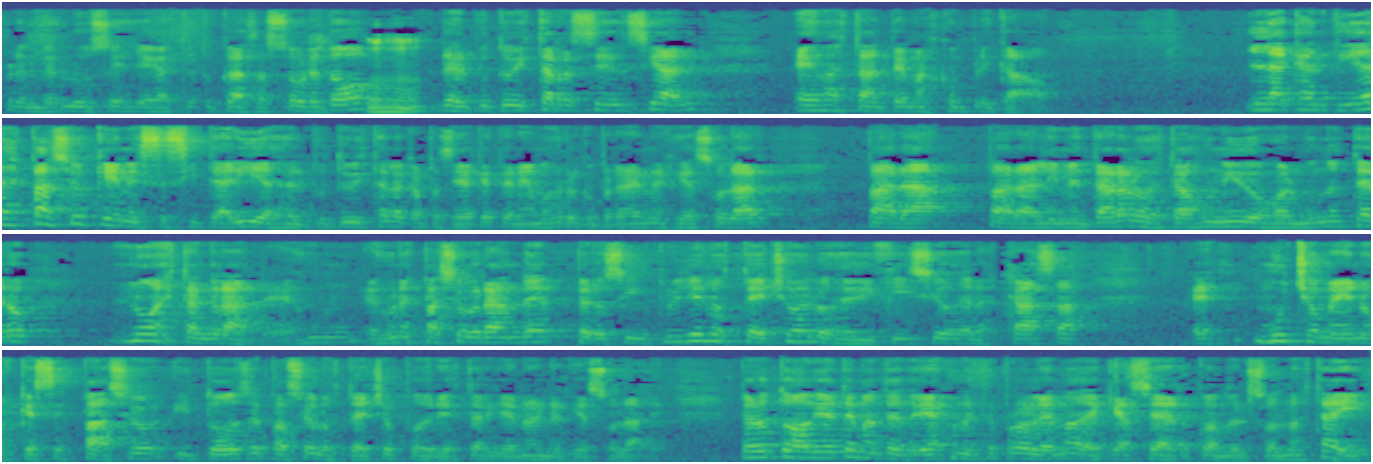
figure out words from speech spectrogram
prender luces, llegaste a tu casa, sobre todo Ujú. desde el punto de vista residencial, es bastante más complicado. La cantidad de espacio que necesitarías desde el punto de vista de la capacidad que tenemos de recuperar energía solar para, para alimentar a los Estados Unidos o al mundo entero no es tan grande. Es un, es un espacio grande, pero si incluyes los techos de los edificios, de las casas, es mucho menos que ese espacio y todo ese espacio de los techos podría estar lleno de energías solares. Pero todavía te mantendrías con este problema de qué hacer cuando el sol no está ahí.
